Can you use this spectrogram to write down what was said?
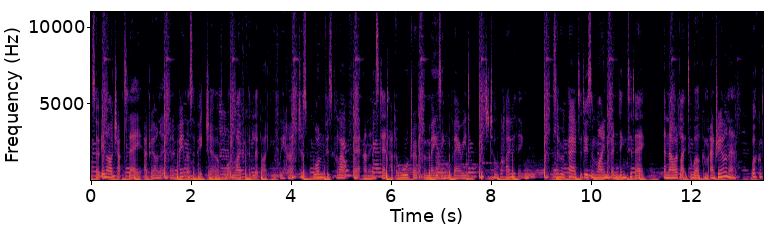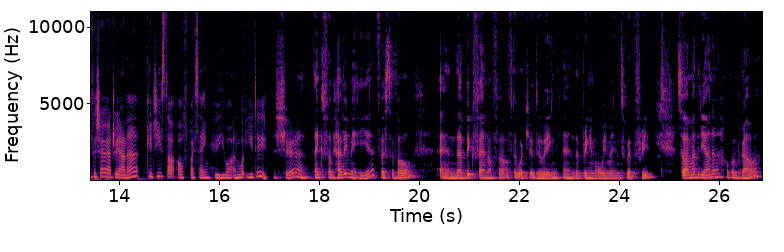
So, in our chat today, Adriana is going to paint us a picture of what life could look like if we had just one physical outfit and instead had a wardrobe of amazing, varied digital clothing. So, prepare to do some mind bending today. And now I'd like to welcome Adriana. Welcome to the show, Adriana. Could you start off by saying who you are and what you do? Sure. Thanks for having me here, first of all. And a big fan of, uh, of the work you're doing and uh, bringing more women into Web3. So I'm Adriana Hoppenbrouwer.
